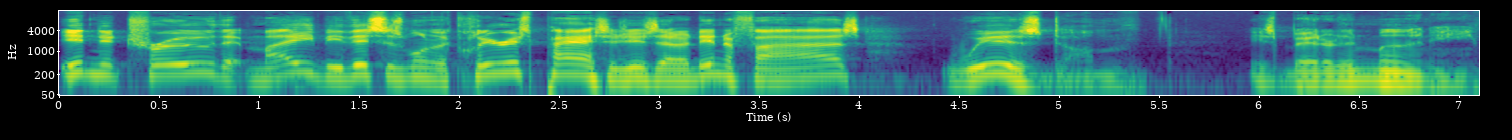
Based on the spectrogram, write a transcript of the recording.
Isn't it true that maybe this is one of the clearest passages that identifies wisdom is better than money?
